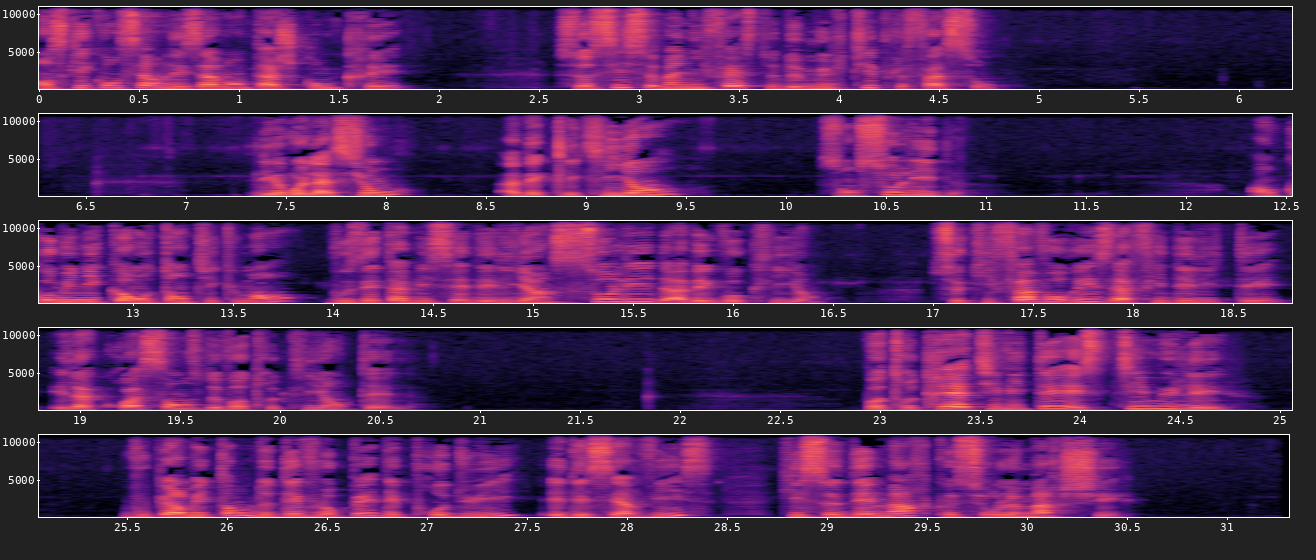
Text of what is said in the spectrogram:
En ce qui concerne les avantages concrets, ceux-ci se manifestent de multiples façons. Les relations avec les clients sont solides. En communiquant authentiquement, vous établissez des liens solides avec vos clients, ce qui favorise la fidélité et la croissance de votre clientèle. Votre créativité est stimulée, vous permettant de développer des produits et des services qui se démarquent sur le marché,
